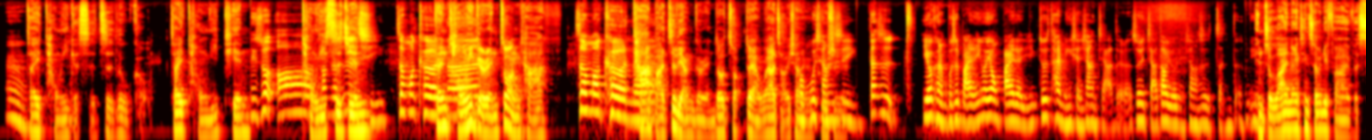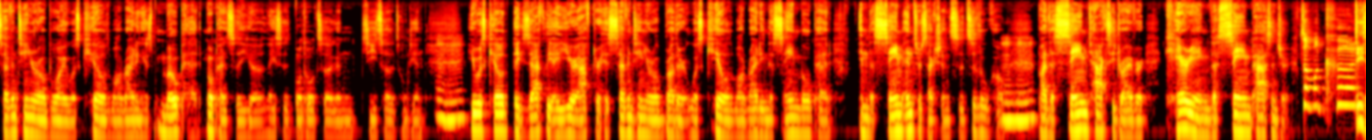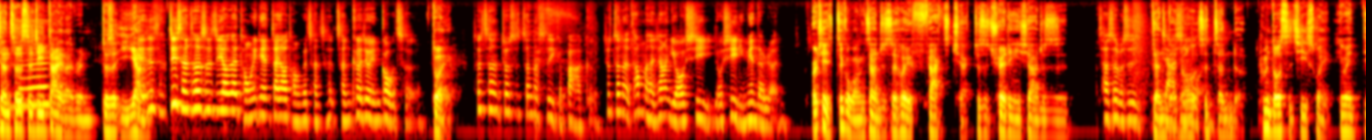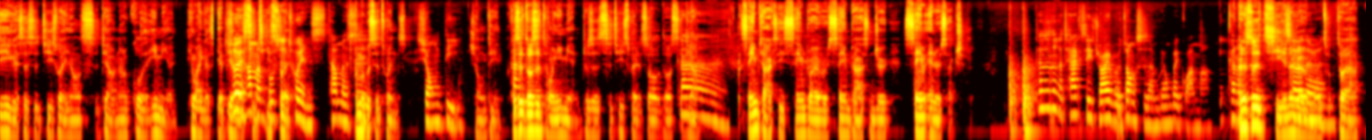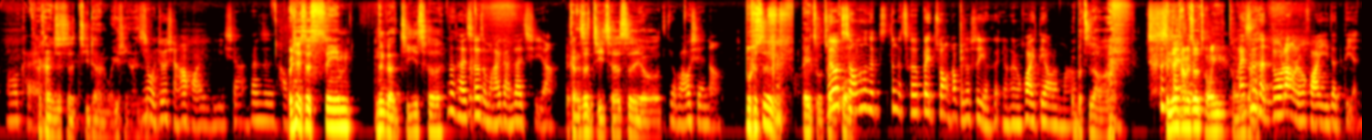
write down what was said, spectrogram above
嗯，在同一个十字路口，在同一天，你说哦，同一时间，怎么可能？跟同一个人撞他？怎么可能？他把这两个人都撞，对啊，我要找一下那个故事。我不相信，但是。也有可能不是掰的，因为用掰的已经就是太明显像假的了，所以假到有点像是真的。In July 1975, a 17-year-old boy was killed while riding his moped. Moped 是一个类似摩托车跟机车的中间。Mm hmm. He was killed exactly a year after his 17-year-old brother was killed while riding the same moped in the same intersection 十字路口、mm hmm. by the same taxi driver carrying the same passenger。怎么可能？计程车司机带的人就是一样。也是计程车司机要在同一天载到同一个乘乘乘客就已经够扯。对，这真的就是真的是一个 bug，就真的他们很像游戏游戏里面的人。而且这个网站就是会 fact check，就是确定一下，就是他是不是真的，然后是真的。他们都十七岁，因为第一个是十七岁，然后死掉，然后过了一年，另外一个也变了十七岁。所以他们不是 twins，他们是他们不是 twins，兄弟兄弟，可是都是同一年，就是十七岁的时候都死掉。Same taxi, same driver, same passenger, same intersection。但是那个 taxi driver 撞死人不用被关吗？可能是骑那个摩托，对啊。OK，他可能就是骑得很危险，还是？因为我就想要怀疑一下，但是好，而且是 same。那个机车，那台车怎么还敢再骑啊？可能是机车是有有保险呢、啊？不是被诅咒过？没有，至少那个那个车被撞，它不就是也可有可能坏掉了吗？我不知道啊，反正他们说同一同一，还是很多让人怀疑的点。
